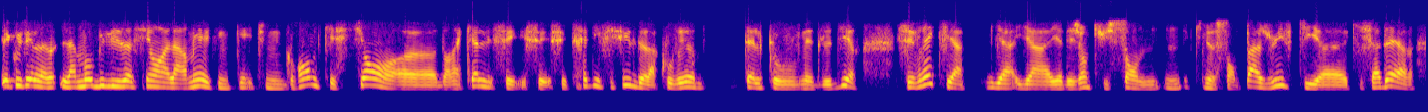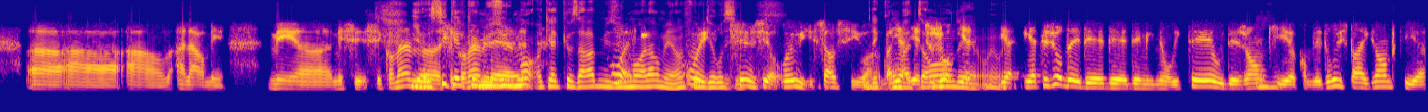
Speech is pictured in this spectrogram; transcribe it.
Écoutez, la, mobilisation à l'armée est une, grande question euh, dans laquelle c'est très difficile de la couvrir tel que vous venez de le dire. C'est vrai qu'il y a, des gens qui, ne sont pas juifs qui, euh, qui s'adhèrent à, à, l'armée. Mais, euh, mais c'est quand même. Il y a aussi quelques musulmans, quelques arabes musulmans à l'armée, il hein, faut oui, le dire aussi. Sûr, oui, oui, ça aussi. Des bah, il, y a, toujours, des, il, y a, toujours des, des, des, minorités ou des gens mhm. qui, euh, comme les Druzes par exemple, qui, euh,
